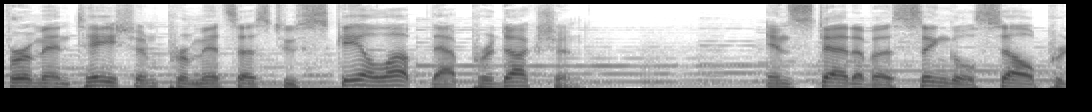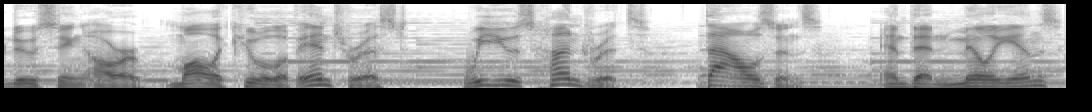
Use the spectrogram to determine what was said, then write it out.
Fermentation permits us to scale up that production. Instead of a single cell producing our molecule of interest, we use hundreds, thousands, and then millions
